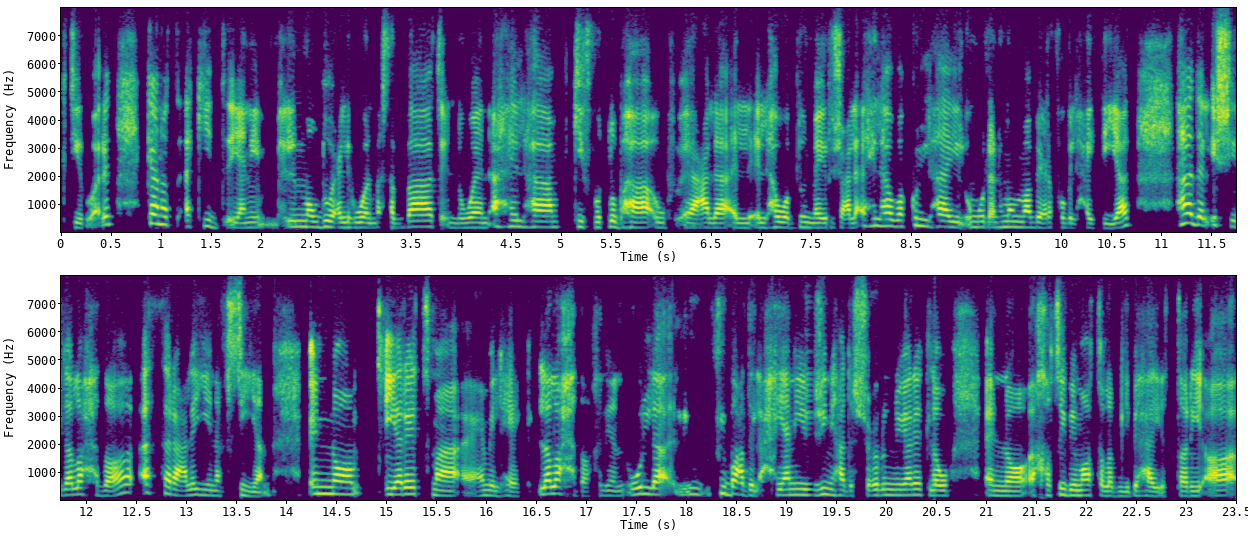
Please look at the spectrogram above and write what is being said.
كثير وارد. كانت أكيد يعني الموضوع اللي هو المسبات إنه وين أهلها كيف بطلبها على الهواء بدون ما يرجع لأهلها وكل هاي الأمور لأنهم ما بيعرفوا بالحيثيات. هذا الإشي للحظة أثر علي نفسيا إنه يا ريت ما عمل هيك. للحظة خلينا نقول في بعض الأحيان يجيني هذا الشعور إنه يا ريت لو إنه خطيبي ما طلبني بهاي الطريقة.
